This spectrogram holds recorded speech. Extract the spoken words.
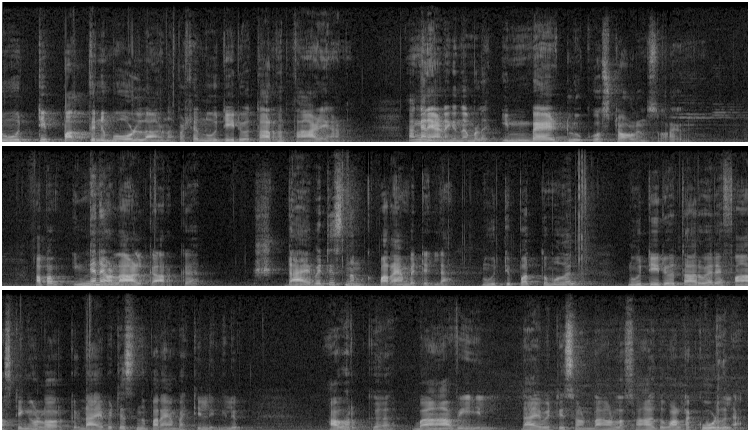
നൂറ്റി പത്തിന് മുകളിലാണ് പക്ഷേ നൂറ്റി ഇരുപത്താറിന് താഴെയാണ്. അങ്ങനെയാണെങ്കിൽ നമ്മൾ ഇമ്പയർഡ് ഗ്ലൂക്കോസ് ടോളറൻസ് പറയുന്നു. അപ്പം ഇങ്ങനെയുള്ള ആൾക്കാർക്ക് ഡയബറ്റിസ് നമുക്ക് പറയാൻ പറ്റില്ല. നൂറ്റിപ്പത്ത് മുതൽ നൂറ്റി ഇരുപത്താറ് വരെ ഫാസ്റ്റിംഗ് ഉള്ളവർക്ക് ഡയബറ്റിസ് എന്ന് പറയാൻ പറ്റില്ലെങ്കിലും അവർക്ക് ഭാവിയിൽ ഡയബറ്റീസ് ഉണ്ടാകാനുള്ള സാധ്യത വളരെ കൂടുതലാണ്.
